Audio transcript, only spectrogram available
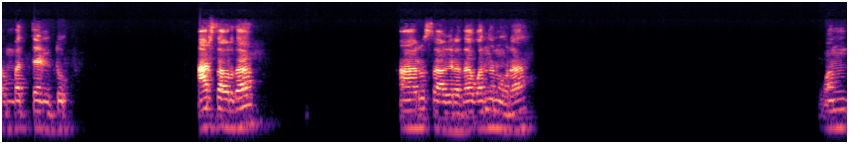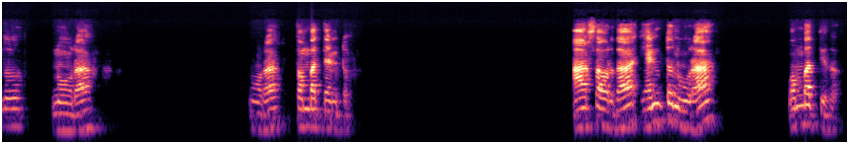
ತೊಂಬತ್ತೆಂಟು. ಆರು ಸಾವಿರದ ಆರು ಸಾವಿರದ ಒಂದು ನೂರ ಒಂದು ನೂರ ನೂರ ತೊಂಬತ್ತೆಂಟು. ಆರ್ ಸಾವಿರದ ಎಂಟು ನೂರ ಒಂಬತ್ತಿದು.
